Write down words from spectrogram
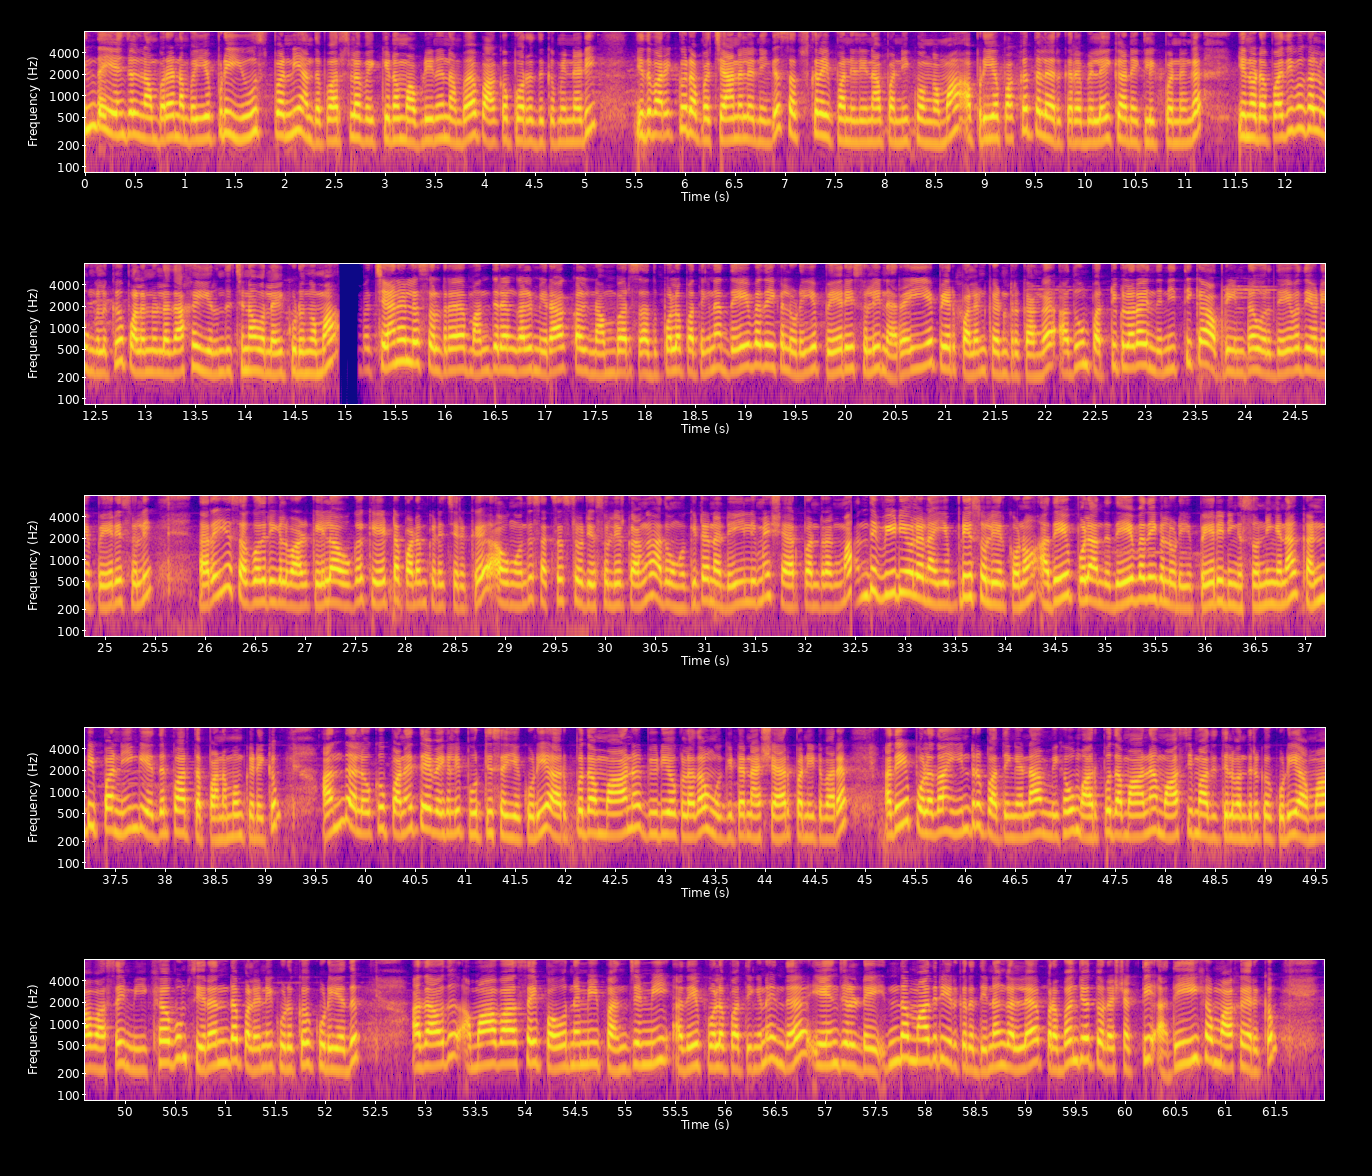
இந்த ஏஞ்சல் நம்பரை நம்ம எப்படி யூஸ் பண்ணி அந்த பர்ஸில் வைக்கணும் அப்படின்னு நம்ம பார்க்க போகிறதுக்கு முன்னாடி இது வரைக்கும் நம்ம சேனலை நீங்கள் சப்ஸ்கிரைப் பண்ணலைன்னா பண்ணிக்கோங்கம்மா. அப்படியே பக்கத்தில் இருக்கிற பெல்லைக்கானை கிளிக் பண்ணுங்கள் என்னோடய பதிவுகள் உங்களுக்கு பலனுள்ளதாக இருந்துச்சுன்னா ஒரு லைக் கொடுங்கம்மா. நம்ம சேனலில் சொல்கிற மந்திரங்கள் மிராக்கள் நம்பர்ஸ் அது போல் பார்த்திங்கன்னா தேவதைகளுடைய பேரை சொல்லி நிறைய பேர் பலன் கண்டிருக்காங்க. அதுவும் பர்டிகுலராக இந்த நித்திகா அப்படின்ற ஒரு தேவதையுடைய பேரை சொல்லி நிறைய சகோதரிகள் வாழ்க்கையில் அவங்க கேட்ட படம் கிடைச்சிருக்கு. அவங்க வந்து சக்ஸஸ் ஸ்டோரியை சொல்லியிருக்காங்க. அது உங்ககிட்ட நான் டெய்லியுமே ஷேர் பண்ணுறேங்கம்மா அந்த வீடியோவில் நான் எப்படி சொல்லியிருக்கணும் அதே போல் அந்த தேவதைகளுடைய பேரை நீங்கள் சொன்னீங்கன்னா கண்டிப்பாக நீங்கள் எதிர்பார்த்த பணமும் கிடைக்கும். அந்த அளவுக்கு பண தேவைகளை பூர்த்தி செய்யக்கூடிய அற்புதமான வீடியோக்களை தான் உங்ககிட்ட நான் ஷேர் பண்ணிட்டு வரேன். அதே போல் தான் இன்று பார்த்திங்கன்னா மிகவும் அற்புதமான மாசி மாதத்தில் வந்திருக்கக்கூடிய அமாவாசை மிகவும் சிறந்த பலனை கொடுக்கக்கூடியது. அதாவது அமாவாசை பௌர்ணமி பஞ்சமி அதே போல் பார்த்திங்கன்னா இந்த ஏஞ்சல் டே இந்த மாதிரி இருக்கிற தினங்களில் பிரபஞ்சத்தோட சக்தி அதிகமாக இருக்கும்.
